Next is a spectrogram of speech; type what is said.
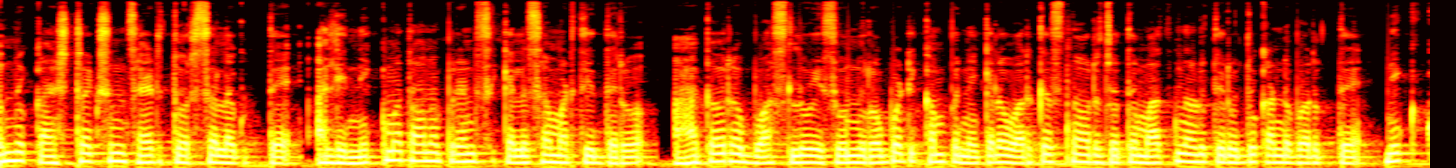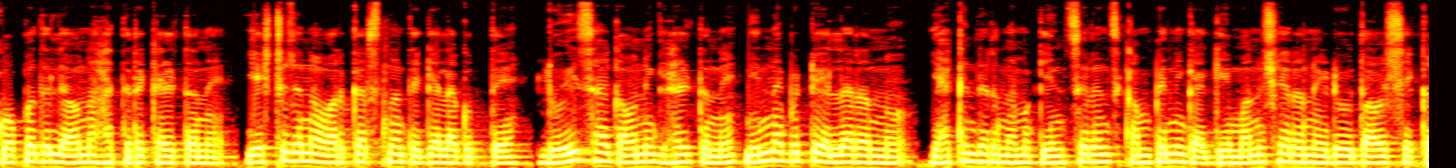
ಒಂದು ಕನ್ಸ್ಟ್ರಕ್ಷನ್ ಸೈಟ್ ತೋರಿಸಲಾಗುತ್ತೆ. ಅಲ್ಲಿ ನಿಕ್ ಮತ್ತು ಫ್ರೆಂಡ್ಸ್ ಕೆಲಸ ಮಾಡ್ತಿದ್ದರು. ಆಗ ಅವರ ಬಾಸ್ ಲೂಯಿಸ್ ಒಂದು ರೋಬೋಟಿಕ್ ಕಂಪನಿ ಕೆಲವು ವರ್ಕರ್ಸ್ ನವರ ಜೊತೆ ಮಾತನಾಡುತ್ತಿರುವುದು ಕಂಡು ಬರುತ್ತೆ. ನಿಕ್ ಕೋಪದಲ್ಲಿ ಅವನ ಹತ್ತಿರ ಕೇಳ್ತಾನೆ, ಎಷ್ಟು ಜನ ವರ್ಕರ್ಸ್ನ ತೆಗೆಯಲಾಗುತ್ತೆ? ಲೂಯಿಸ್ ಆಗ ಅವನಿಗೆ ಹೇಳ್ತಾನೆ, ನಿನ್ನ ಬಿಟ್ಟು ಎಲ್ಲರನ್ನು. ಯಾಕೆಂದರೆ ನಮಗೆ ಇನ್ಸೂರೆನ್ಸ್ ಕಂಪನಿಗಾಗಿ ಮನುಷ್ಯರನ್ನು ಇಡುವುದು ಅವಶ್ಯಕ.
